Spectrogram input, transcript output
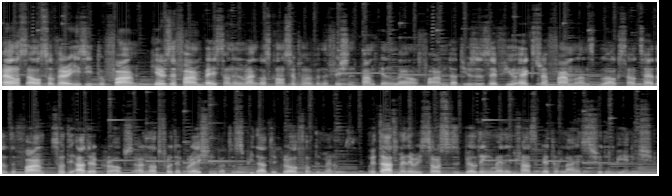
Melons are also very easy to farm. Here's a farm based on Ilmango's concept of an efficient pumpkin melon farm that uses a few extra farmlands blocks outside of the farm so the other crops are not for decoration but to speed up the growth of the melons. With that many resources, building many translocator lines shouldn't be an issue.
